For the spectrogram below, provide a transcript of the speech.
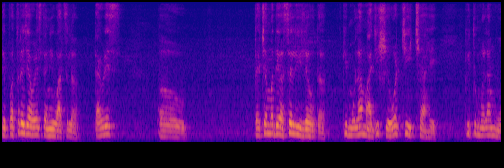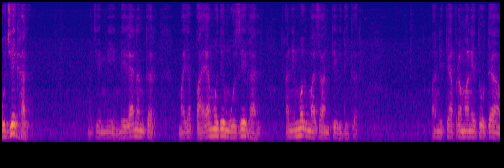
ते पत्र ज्यावेळेस त्यांनी वाचलं त्यावेळेस त्याच्यामध्ये असं लिहिलं होतं की मुला माझी शेवटची इच्छा आहे की तू मला मोजे घाल. म्हणजे मी मेल्यानंतर माझ्या पायामध्ये मोजे घाल आणि मग माझा अंत्यविधी कर. आणि त्याप्रमाणे तो त्या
